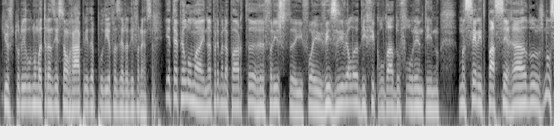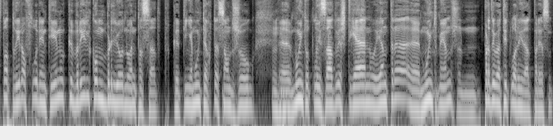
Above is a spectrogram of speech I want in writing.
que o Estoril, numa transição rápida, podia fazer a diferença. E até pelo meio, na primeira parte, referiste e foi visível a dificuldade do Florentino. Uma série de passos errados. Não se pode pedir ao Florentino que brilhe como brilhou no ano passado, porque tinha muita rotação de jogo, uhum. Eh, muito utilizado este ano, entra eh, muito menos, perdeu a titularidade, parece-me,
